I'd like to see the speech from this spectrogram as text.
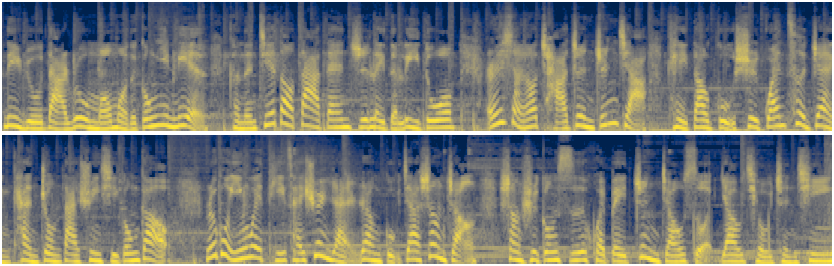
例如打入某某的供应链，可能接到大单之类的利多。而想要查证真假，可以到股市观测站看重大讯息公告。如果因为题材渲染让股价上涨，上市公公司会被证交所要求澄清。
